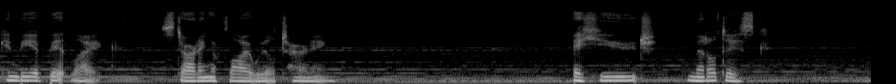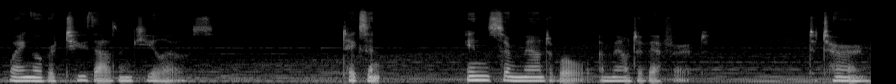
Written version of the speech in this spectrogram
can be a bit like starting a flywheel turning. A huge metal disc weighing over 2,000 kilos takes an insurmountable amount of effort to turn.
